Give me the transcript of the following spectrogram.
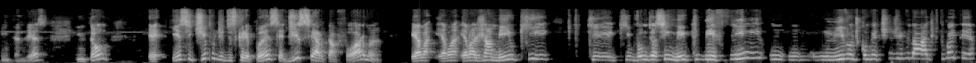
entendeu? Então, é, esse tipo de discrepância, de certa forma, ela, ela, ela já meio que, que, que, vamos dizer assim, meio que define um, um, um, nível de competitividade que tu vai ter,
